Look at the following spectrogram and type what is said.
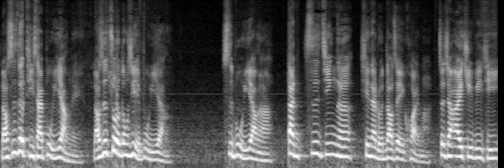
老师，这题材不一样呢，老师做的东西也不一样，是不一样啊。但资金呢，现在轮到这一块嘛，这叫 IGBT。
